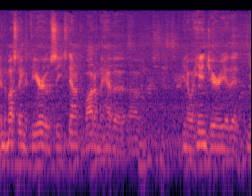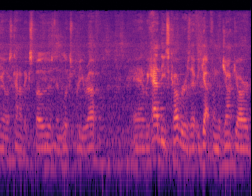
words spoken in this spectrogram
in the Mustang, the Fiero seats down at the bottom, they have a um, you know a hinge area that you know is kind of exposed and looks pretty rough. And we had these covers that we got from the junkyard,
